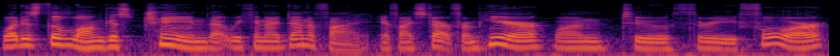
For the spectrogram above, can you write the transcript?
What is the longest chain that we can identify? If I start from here, 1, 2, 3, 4,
